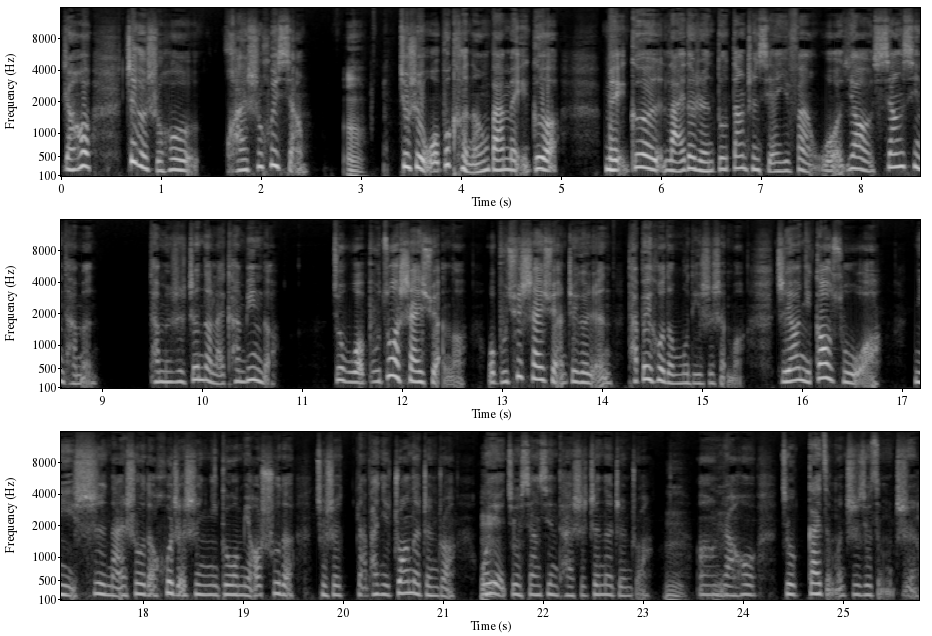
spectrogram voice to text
然后这个时候还是会想，嗯就是我不可能把每一个每个来的人都当成嫌疑犯，我要相信他们，他们是真的来看病的。就我不做筛选了，我不去筛选这个人他背后的目的是什么，只要你告诉我你是难受的，或者是你给我描述的，就是哪怕你装的症状，我嗯也就相信他是真的症状，嗯嗯，然后就该怎么治就怎么治，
